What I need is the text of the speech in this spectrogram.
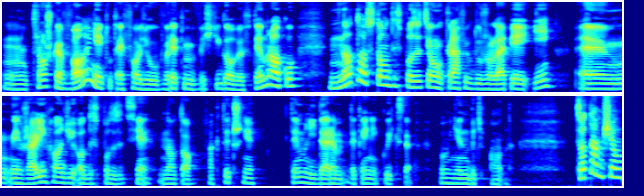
mm, troszkę wolniej tutaj wchodził w rytm wyścigowy w tym roku, no to z tą dyspozycją trafił dużo lepiej i jeżeli chodzi o dyspozycję, no to faktycznie tym liderem Decanic Quickstep powinien być on. Co tam się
